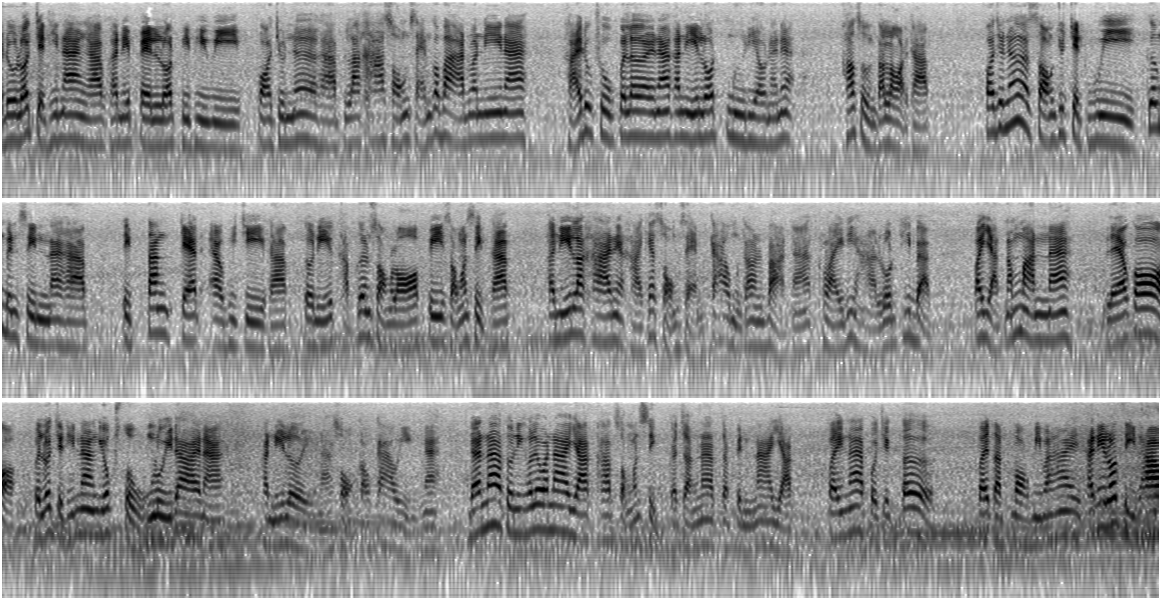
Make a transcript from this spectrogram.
มาดูรถเจ็ดที่นั่งครับ คันนี้เป็นรถ PPV Fortuner ครับ ราคา 2 0 0 0 0 0กว่าบาทวันนี้นะ ขายถูกๆไปเลยนะ คันนี้รถมือเดียวนะเนี่ย เข้าศูนย์ตลอดครับ Fortuner 2.7V เครื่องเบนซินนะครับ ติดตั้งแก๊ส LPG ครับ ตัวนี้ขับเคลื่อน 2 ล้อ ปี 2010 ครับ คันนี้ราคาเนี่ยขายแค่ 299,000 บาทนะ ใครที่หารถที่แบบประหยัดน้ำมันนะ แล้วก็เป็นรถเจ็ดที่นั่งยกสูงลุยได้นะ คันนี้เลยนะ 299 เองนะ ด้านหน้าตัวนี้เขาเรียกว่าหน้ายักษ์ครับ 2010 กระจังหน้าจะเป็นหน้ายักษ์ ไฟหน้าโปรเจคเตอร์ ไฟตัดหมอกมีมาให้ คันนี้รถสีเทา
